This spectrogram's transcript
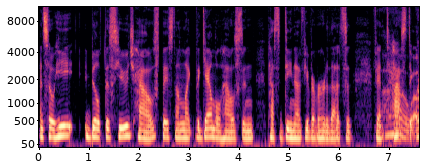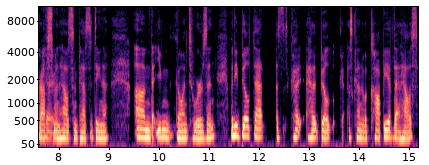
And so he built this huge house based on like the Gamble House in Pasadena, if you've ever heard of that. It's a fantastic Oh, okay. craftsman house in Pasadena um, that you can go on tours in. But he built that, as, had it built as kind of a copy of that house.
